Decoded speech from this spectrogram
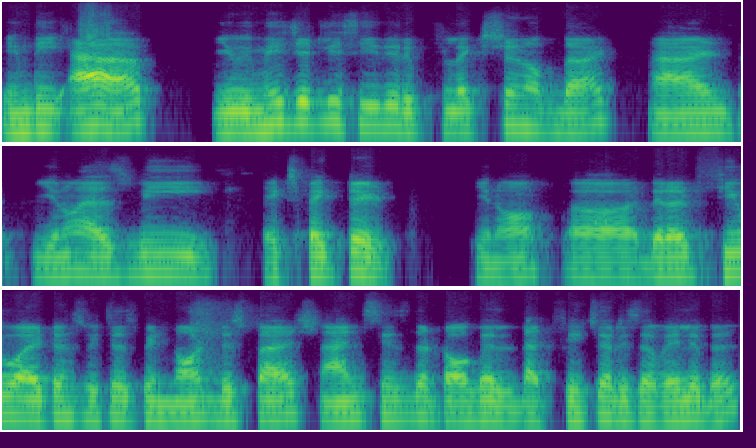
in the app you immediately see the reflection of that. And you know as we expected you know uh, there are few items which has been not dispatched. And since the toggle that feature is available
